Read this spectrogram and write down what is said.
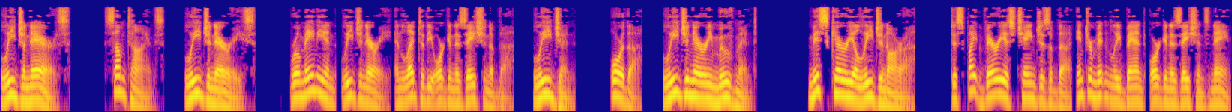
«legionnaires», sometimes «legionaries», Romanian, legionary and led to the organization of the «Legion» or the «legionary movement» Mișcarea Legionară, despite various changes of the intermittently banned organization's name.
